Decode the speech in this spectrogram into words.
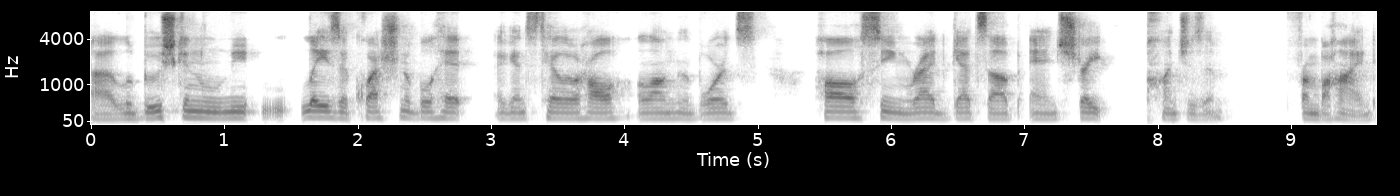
uh, Lyubushkin lays a questionable hit against Taylor Hall along the boards. Hall, seeing red, gets up and straight punches him from behind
